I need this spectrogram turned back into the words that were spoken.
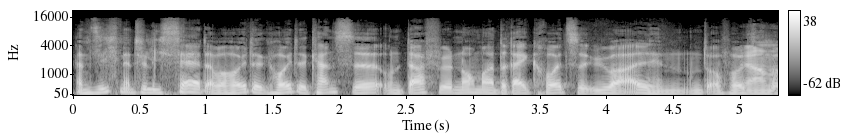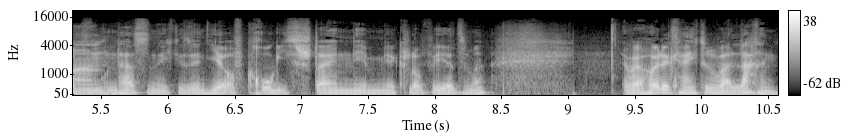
An sich natürlich sad, aber heute, heute kannst du und dafür nochmal drei Kreuze überall hin und auf Holz Ja, klopfen und hast du nicht gesehen. Hier auf Krogis Stein neben mir klopfe ich jetzt mal. Aber heute kann ich drüber lachen.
